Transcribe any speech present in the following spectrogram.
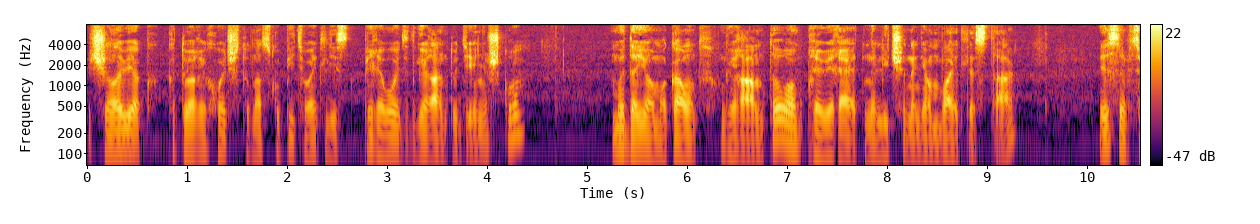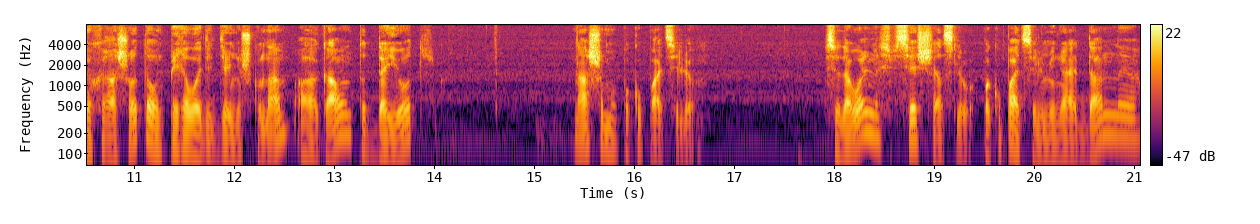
человек, который хочет у нас купить whitelist, переводит гаранту денежку. Мы даем аккаунт гаранту, он проверяет наличие на нем whitelist. Если все хорошо, то он переводит денежку нам, а аккаунт отдает нашему покупателю. Все довольны, все счастливы. Покупатель меняет данные,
